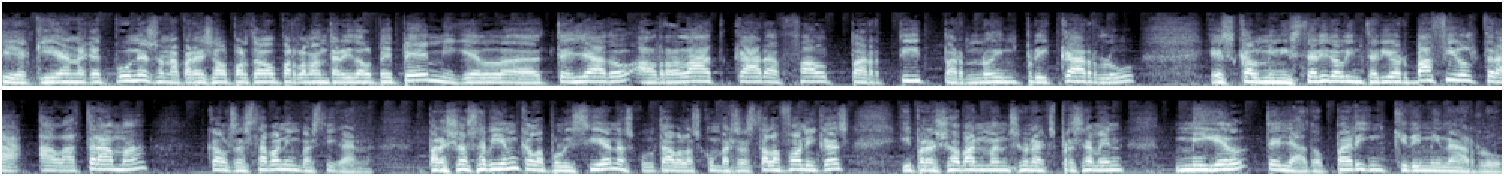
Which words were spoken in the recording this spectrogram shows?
Sí, aquí en aquest punt és on apareix el portaveu parlamentari del PP, Miguel eh, Tellado. El relat que ara fa el partit per no implicar-lo és que el Ministeri de l'Interior va filtrar a la trama que els estaven investigant. Per això sabien que la policia n'escoltava les converses telefòniques i per això van mencionar expressament Miguel Tellado, per incriminar-lo.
